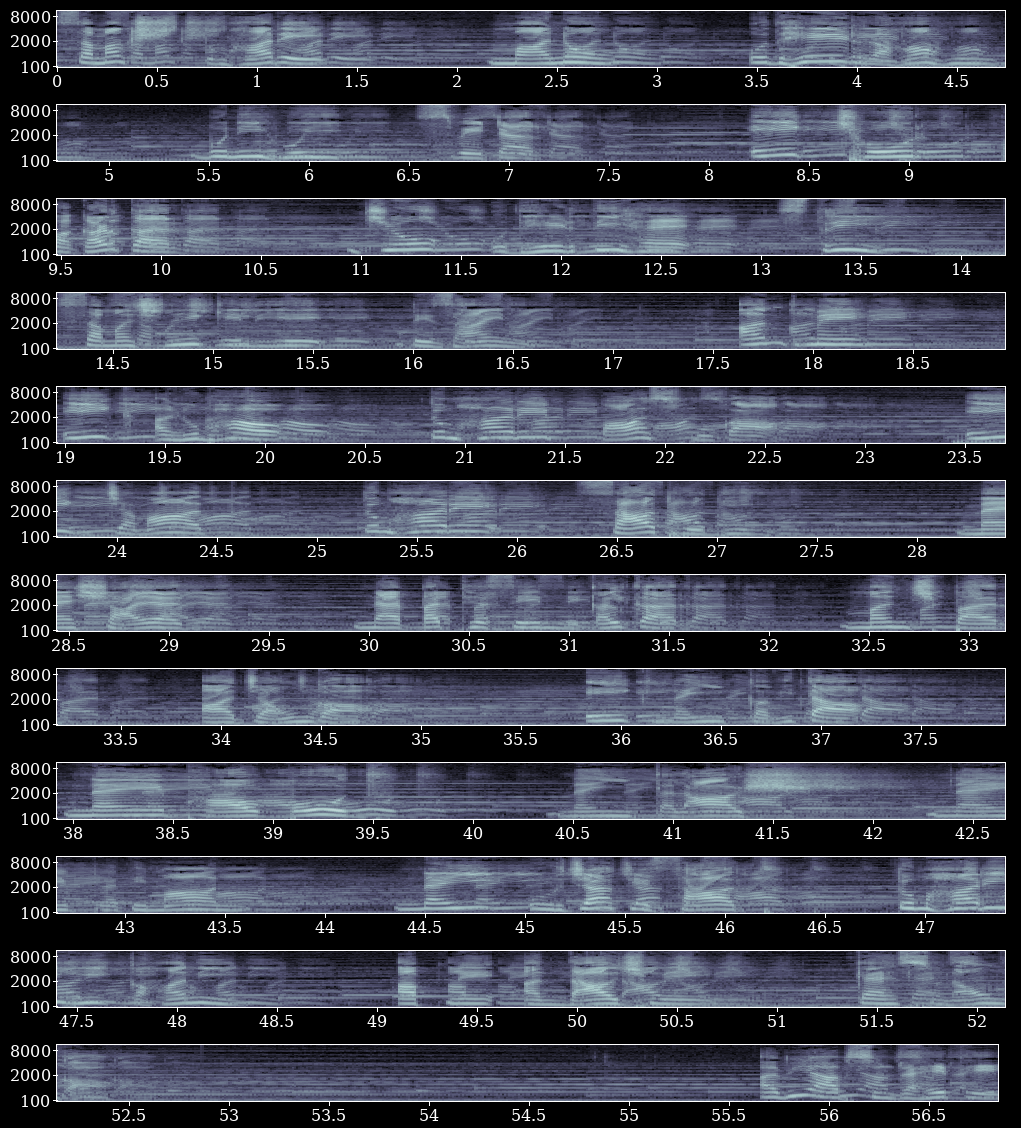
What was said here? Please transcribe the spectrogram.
समक्ष तुम्हारे, मानो उधेड़ रहा हूँ, बुनी हुई स्वेटर। एक छोर पकड़कर जो उधेड़ती है स्त्री समझने के लिए डिज़ाइन अंत में एक अनुभव तुम्हारे पास होगा। एक जमात तुम्हारे साथ होगी। मैं शायद नेपथ्य से निकलकर मंच पर आ जाऊँगा। एक नई कविता नए भाव बोध नई तलाश नए प्रतिमान नई ऊर्जा के साथ तुम्हारी ही कहानी अपने अंदाज में कह सुनाऊँगा। अभी आप सुन रहे थे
